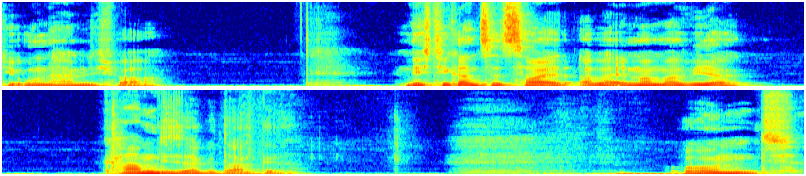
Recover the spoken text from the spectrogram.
die unheimlich war. Nicht die ganze Zeit, aber immer mal wieder kam dieser Gedanke. Und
